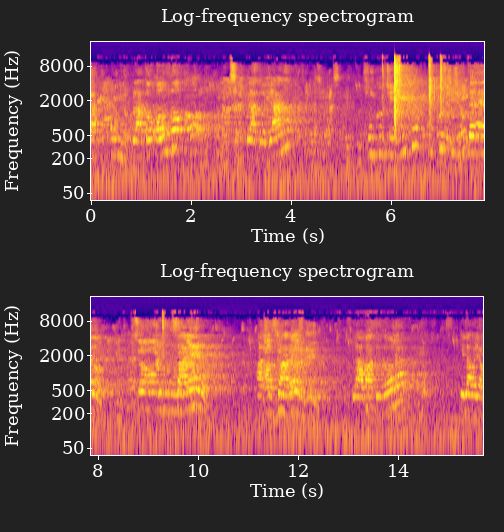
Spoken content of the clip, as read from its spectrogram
Plato hondo. Plato. Plato llano. Un cuchillito. Un tenedor. Salero. Azucarero. La batidora. Y la olla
